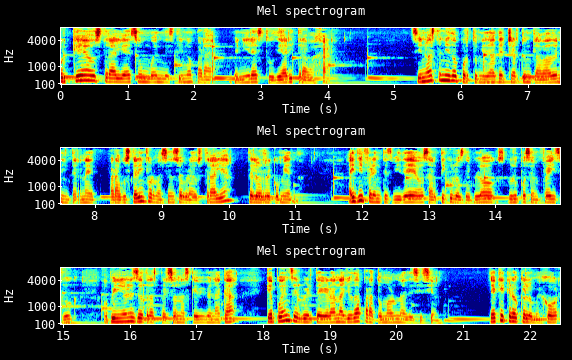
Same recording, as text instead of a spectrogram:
¿Por qué Australia es un buen destino para venir a estudiar y trabajar? Si no has tenido oportunidad de echarte un clavado en Internet para buscar información sobre Australia, te lo recomiendo. Hay diferentes videos, artículos de blogs, grupos en Facebook, opiniones de otras personas que viven acá que pueden servirte de gran ayuda para tomar una decisión, ya que creo que lo mejor,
